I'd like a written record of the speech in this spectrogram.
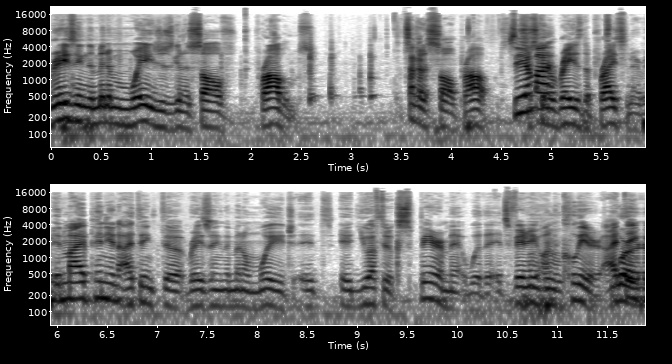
raising the minimum wage is going to solve problems. Not going to solve problems. See, it's just going to raise the price and everything. In my opinion, I think the raising the minimum wage, it's it, you have to experiment with it. It's very Mhm. unclear. I Word. think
